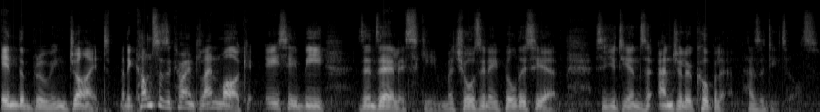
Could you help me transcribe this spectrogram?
in the brewing giant. And it comes as a current landmark SAB Zenzele scheme, matures in April this year. CGTN's Angelo Coppola has the details.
